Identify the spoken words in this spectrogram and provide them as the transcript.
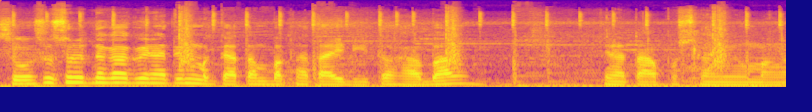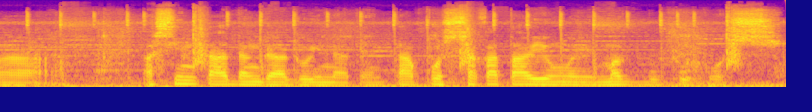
So susunod na gagawin natin, magtatambak na tayo dito habang tinatapos lang yung mga asintadang gagawin natin. Tapos saka tayo ngayon magbubuhos.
